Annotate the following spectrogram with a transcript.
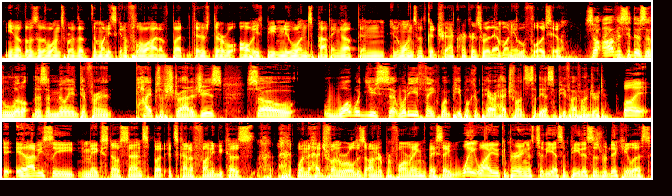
you know those are the ones where the, the money's going to flow out of. But there's there will always be new ones popping up and, and ones with good track records where that money will flow to. So obviously there's a little there's a million different types of strategies. So what would you say what do you think when people compare hedge funds to the S&P 500 well it, it obviously makes no sense but it's kind of funny because when the hedge fund world is underperforming they say wait why are you comparing us to the S&P this is ridiculous.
